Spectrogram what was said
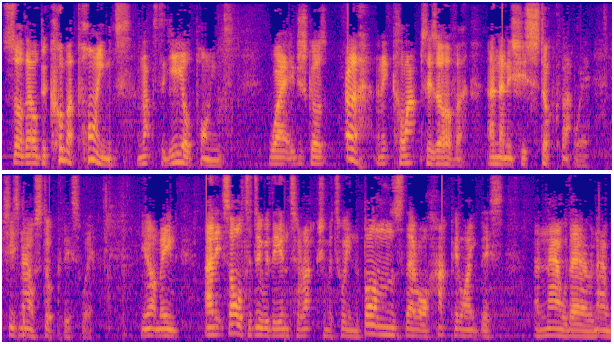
So there'll become a point and that's the yield point where it just goes and it collapses over and then she's stuck that way. She's now stuck this way you know what I mean? And it's all to do with the interaction between the bonds. They're all happy like this, and now they're now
